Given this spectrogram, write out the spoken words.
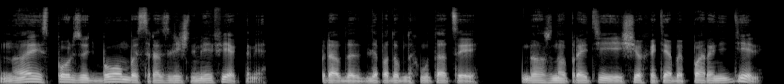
но и использовать бомбы с различными эффектами. Правда, для подобных мутаций должно пройти еще хотя бы пара недель.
